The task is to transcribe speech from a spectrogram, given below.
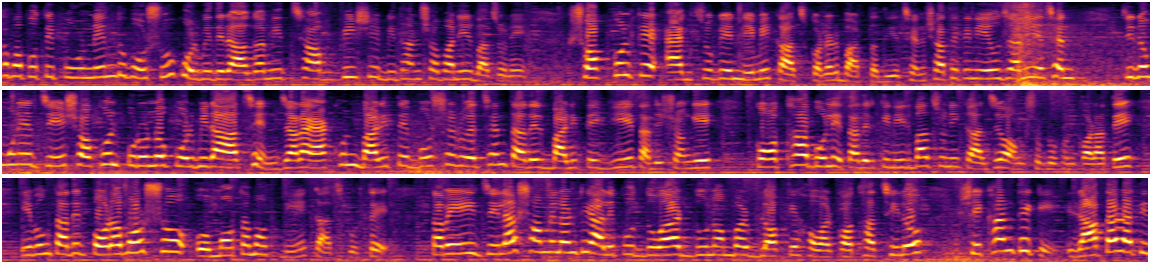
সভাপতি পূর্ণেন্দু বসু, কর্মীদের আগামী ছাব্বিশে বিধানসভা নির্বাচনে সকলকে একযোগে নেমে কাজ করার বার্তা দিয়েছেন। সাথে তিনি এও জানিয়েছেন তৃণমূলের যে সকল পুরনো কর্মীরা আছেন, যারা এখন বাড়িতে বসে রয়েছেন, তাদের বাড়িতে গিয়ে তাদের সঙ্গে কথা বলে তাদেরকে নির্বাচনী কাজে অংশগ্রহণ করাতে এবং তাদের পরামর্শ ও মতামত নিয়ে কাজ করতে। তবে এই জেলা সম্মেলনটি আলিপুরদুয়ার দু নম্বর ব্লকে হওয়ার কথা ছিল। সেখান থেকে রাতারাতি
